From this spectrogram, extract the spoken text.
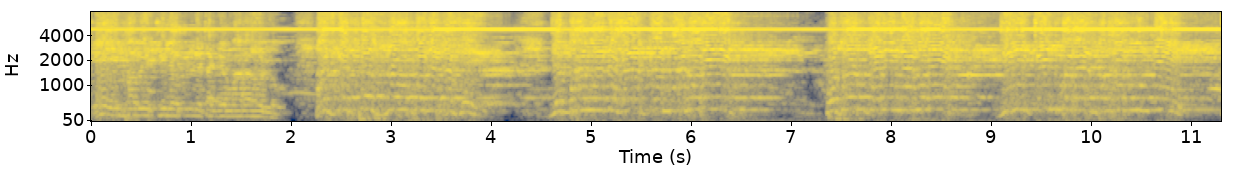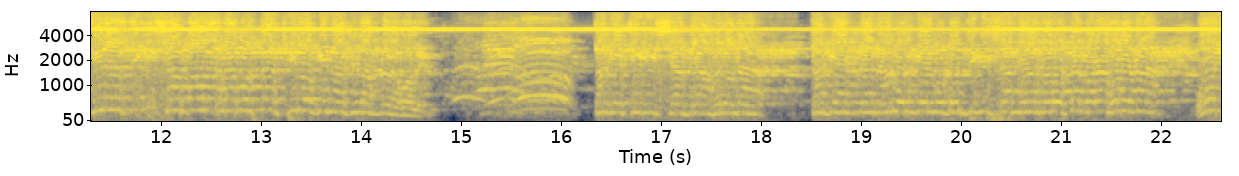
এইভাবে তিলে তিলে তাকে মারা হলো। আজকে প্রশ্ন আপনাদের কাছে, যে বাংলাদেশের একটা নাগরিক, প্রথম শ্রেণির নাগরিক, যিনি তিনবারের প্রধানমন্ত্রী, তিনার চিকিৎসা পাওয়ার ব্যবস্থা ছিল কিনা ছিল আপনারা বলেন। তাকে চিকিৎসা দেওয়া হলো না, তাকে একটা নাগরিকের মতন চিকিৎসা দেওয়ার ব্যবস্থা করা হলো না। ওই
